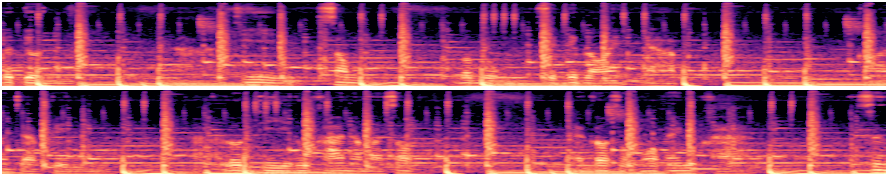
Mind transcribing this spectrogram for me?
รถยนต์ที่ซ่อมบำรุงเสร็จเรียบร้อยนะครับ ก็จะเป็นรถที่ลูกค้านำมาซ่อม แล้วก็ส่งมอบให้ลูกค้า ซึ่ง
